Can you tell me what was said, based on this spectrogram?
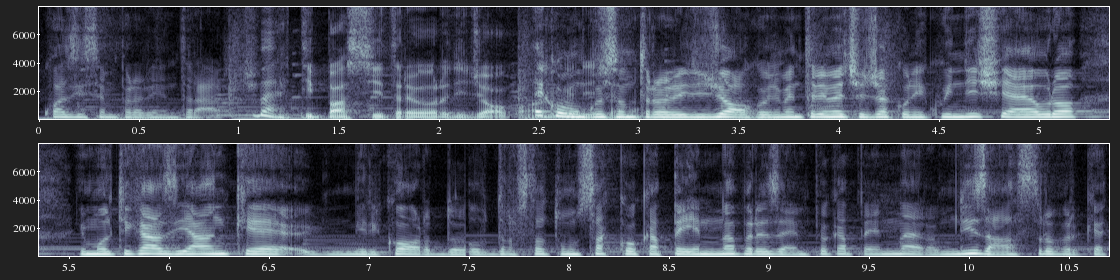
quasi sempre a rientrarci. Beh, ti passi 3 ore di gioco. E comunque sono diciamo. tre ore di gioco, mentre invece già con i 15 euro, in molti casi anche, mi ricordo, ho draftato un sacco Capenna, per esempio, Capenna era un disastro perché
